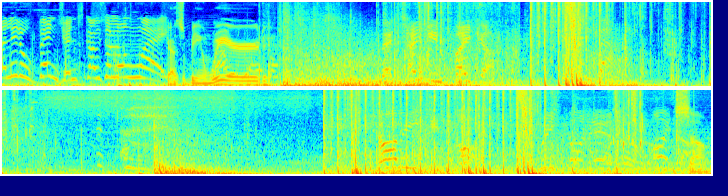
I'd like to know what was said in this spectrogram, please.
A little vengeance goes a long way. You guys are being weird. They're taking Baker. Charlie is lost. Recon airfield. Some.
